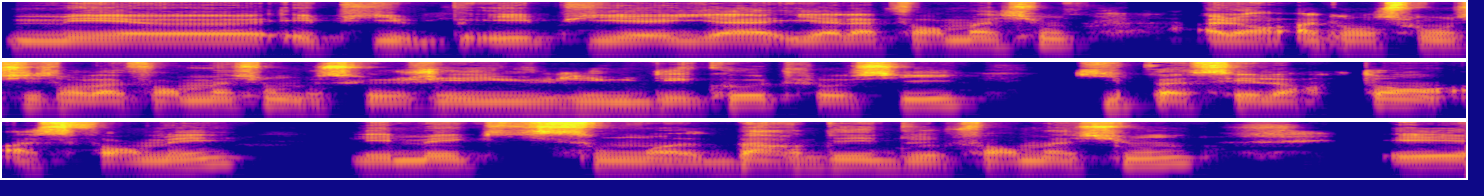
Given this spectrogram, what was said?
Mais et puis et puis il y a, y a, la formation. Alors attention aussi sur la formation parce que j'ai eu eu des coachs aussi qui passaient leur temps à se former. Les mecs qui sont bardés de formation et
